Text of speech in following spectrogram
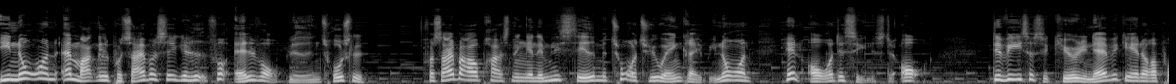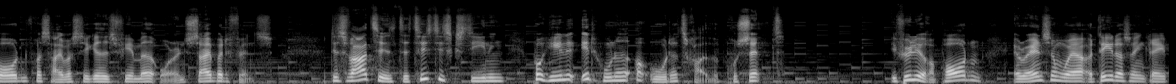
I Norden er mangel på cybersikkerhed for alvor blevet en trussel. For cyberafpresning er nemlig steget med 22 angreb i Norden hen over det seneste år. Det viser Security Navigator-rapporten fra cybersikkerhedsfirmaet Orange Cyber Defense. Det svarer til en statistisk stigning på hele 138 procent. Ifølge rapporten er ransomware og DDoS-angreb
